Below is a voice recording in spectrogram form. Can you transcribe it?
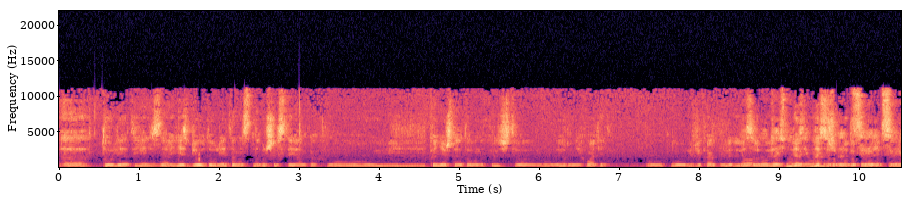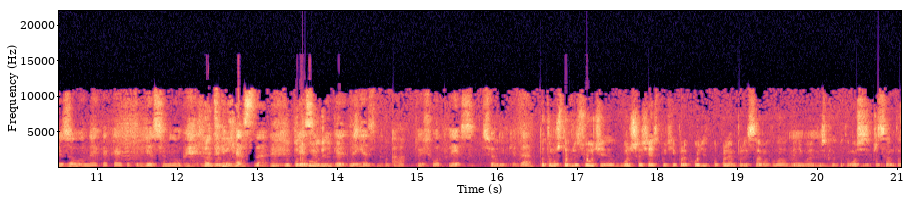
А, туалет, я не знаю, есть биотуалеты на, на больших стоянках. Ну, и, конечно, этого количества, ну, наверное, не хватит. Вот. Ну, люди как, леса, ну, ну, то есть мы лес, понимаем, что много цивили, цивилизованная какая-то, леса много, это ясно. Леса много, это ясно. А, то есть вот лес все-таки, да? Потому что в лесу очень, большая часть пути проходит по полям, по лесам, это надо понимать, то есть как там 80% да,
